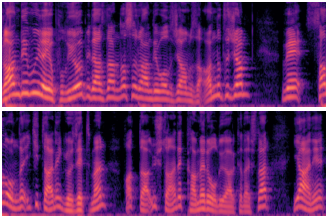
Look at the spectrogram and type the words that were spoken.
Randevuyla yapılıyor. Birazdan nasıl randevu alacağımızı anlatacağım. Ve salonda iki tane gözetmen hatta üç tane de kamera oluyor arkadaşlar. Yani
